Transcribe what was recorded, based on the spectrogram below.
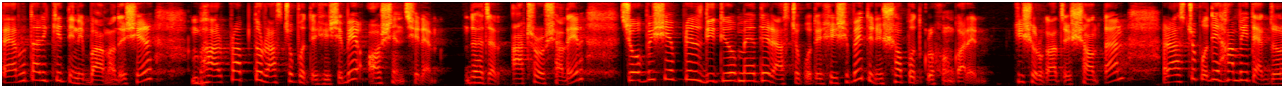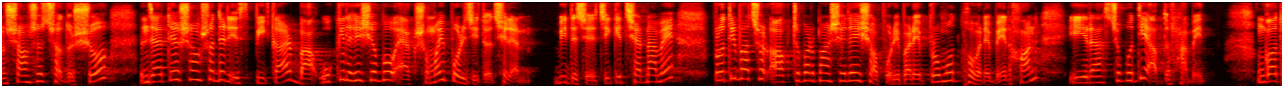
তেরো তারিখে তিনি বাংলাদেশের ভারপ্রাপ্ত রাষ্ট্রপতি হিসেবে অসীন ছিলেন। দু হাজার আঠারো সালের চব্বিশে এপ্রিল দ্বিতীয় মেয়াদে রাষ্ট্রপতি হিসেবে তিনি শপথ গ্রহণ করেন। কিশোরগঞ্জের সন্তান, রাষ্ট্রপতি হামিদ একজন সংসদ সদস্য, জাতীয় সংসদের স্পিকার বা উকিল হিসেবেও একসময় পরিচিত ছিলেন। বিদেশে চিকিৎসার নামে প্রতি বছর অক্টোবর এলেই সপরিবারে প্রমোদ ভবনে বের হন এই রাষ্ট্রপতি আব্দুল হামিদ। গত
